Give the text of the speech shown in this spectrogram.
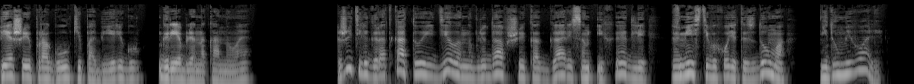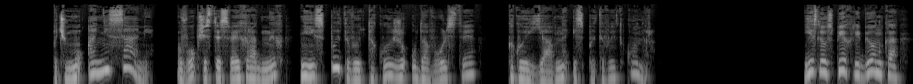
пешие прогулки по берегу, гребля на каноэ. Жители городка, то и дело наблюдавшие, как Гаррисон и Хедли вместе выходят из дома, недоумевали. Почему они сами в обществе своих родных не испытывают такое же удовольствие, какое явно испытывает Конор. Если успех ребенка —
